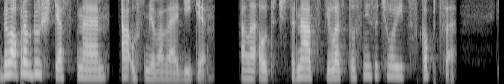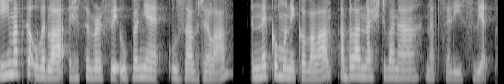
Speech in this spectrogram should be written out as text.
byla opravdu šťastné a usměvavé dítě. Ale od 14 let to s ní začalo jít z kopce. Její matka uvedla, že se Worthy úplně uzavřela, nekomunikovala a byla naštvaná na celý svět.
